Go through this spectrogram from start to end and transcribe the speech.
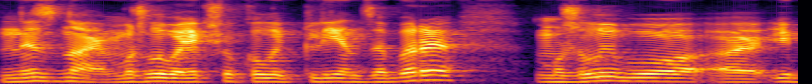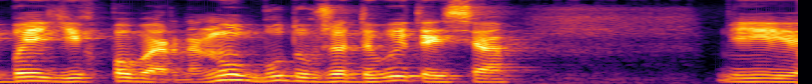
Не знаю. Можливо, якщо коли клієнт забере, можливо, е, eBay їх поверне. Ну, буду вже дивитися і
